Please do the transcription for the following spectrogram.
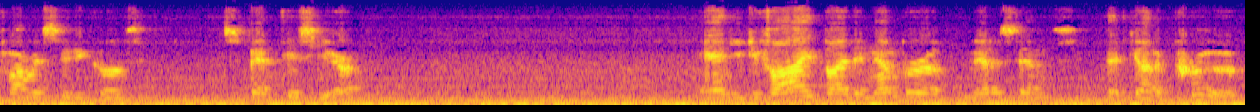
pharmaceuticals spent this year, and you divide by the number of medicines that got approved,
